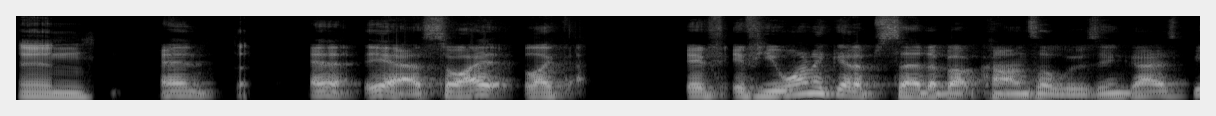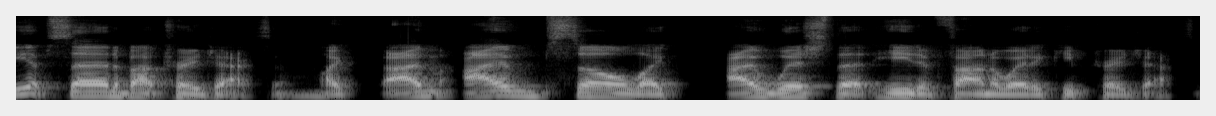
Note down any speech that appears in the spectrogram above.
And and and yeah, so I like if if you want to get upset about Cuonzo losing guys, be upset about Trey Jackson. Like I'm I'm still like I wish that he'd have found a way to keep Trey Jackson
